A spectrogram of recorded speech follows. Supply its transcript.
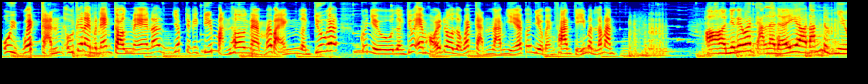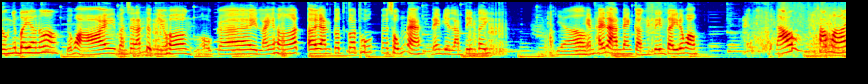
Ui quét cạnh ui cái này mình đang cần nè. Nó giúp cho cái kiếm mạnh hơn nè. Mấy bạn lần trước á có nhiều lần trước em hỏi rồi là quét cạnh làm gì á có nhiều bạn fan chỉ mình lắm anh ờ hình như cái quát cạnh là để ờ, đánh được nhiều như bi hơn đúng không? Đúng rồi mình sẽ đánh được nhiều hơn. Ok lấy hết. Ơi anh có có thuốc có súng nè đem về làm TNT. Giờ em thấy là anh đang cần TNT đúng không? Đâu xong rồi.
